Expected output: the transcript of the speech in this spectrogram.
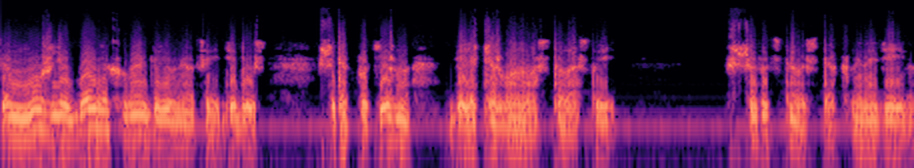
це муж Любові Хведерівни, оцей дідусь? Що так покірно біля червоного стола стоїть. Що тут сталося так ненадійно?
